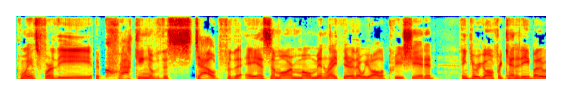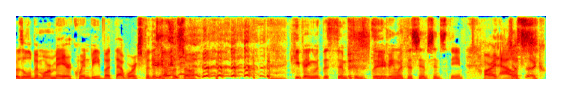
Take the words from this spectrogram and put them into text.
points for the the cracking of the stout for the ASMR moment right there that we all appreciated. I think you were going for Kennedy, but it was a little bit more Mayor Quimby. But that works for this episode. Keeping with the Simpsons theme. Keeping with the Simpsons theme. All right, Alex. Just a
